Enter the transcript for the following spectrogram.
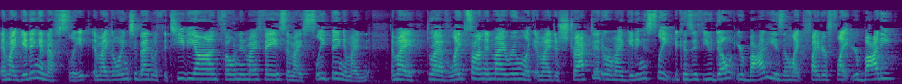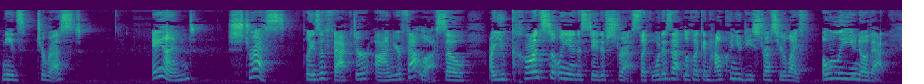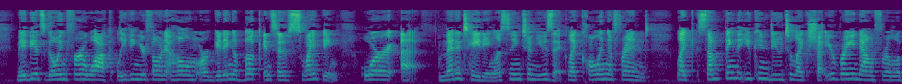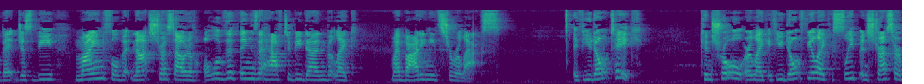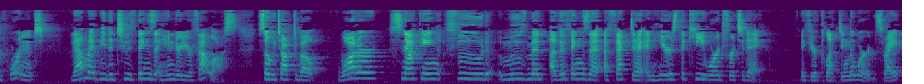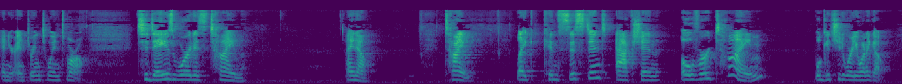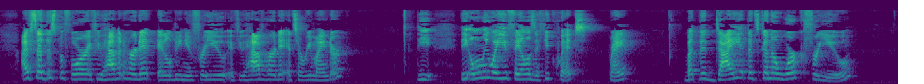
Am I getting enough sleep? Am I going to bed with the TV on, phone in my face? Am I sleeping? Am I Am I do I have lights on in my room? Like am I distracted or am I getting sleep? Because if you don't, your body is in like fight or flight. Your body needs to rest. And stress plays a factor on your fat loss. So are you constantly in a state of stress? Like what does that look like and how can you de-stress your life? Only you know that. Maybe it's going for a walk, leaving your phone at home, or getting a book instead of swiping, or uh, meditating, listening to music, like calling a friend, like something that you can do to like shut your brain down for a little bit. Just be mindful, but not stressed out of all of the things that have to be done, but like my body needs to relax. If you don't take control, or like if you don't feel like sleep and stress are important, that might be the two things that hinder your fat loss. So we talked about water, snacking, food, movement, other things that affect it. And here's the key word for today. If you're collecting the words, right? And you're entering to win tomorrow. Today's word is time. I know. Time. Like consistent action over time will get you to where you want to go. I've said this before. If you haven't heard it, it'll be new for you. If you have heard it, it's a reminder. The the only way you fail is if you quit, right? But the diet that's going to work for you,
